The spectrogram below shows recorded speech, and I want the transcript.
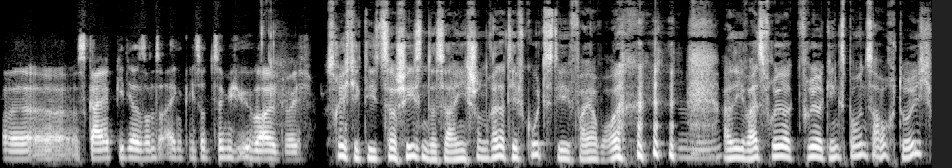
Weil, äh, Skype geht ja sonst eigentlich so ziemlich überall durch. ist richtig. Die zerschießen das ja eigentlich schon relativ gut, die Firewall. Mhm. Also ich weiß, früher, früher ging es bei uns auch durch.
